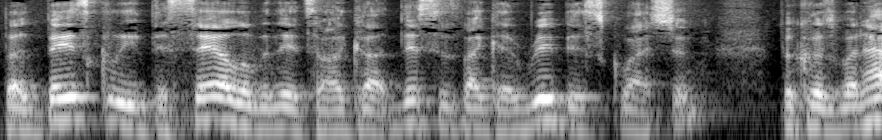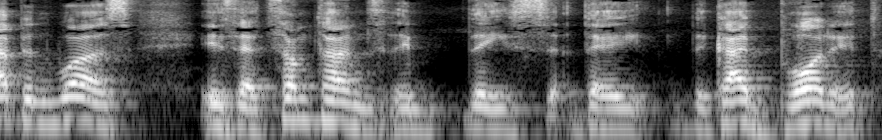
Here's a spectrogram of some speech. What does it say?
but basically the sale over there, it's like a, this is like a ribis question because what happened was is that sometimes they they they the guy bought it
